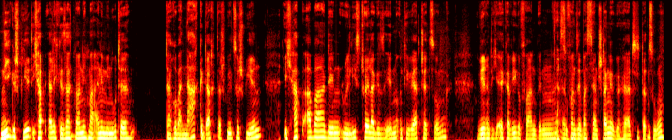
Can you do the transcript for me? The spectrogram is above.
nie gespielt. Ich habe ehrlich gesagt noch nicht mal eine Minute darüber nachgedacht, das Spiel zu spielen. Ich habe aber den Release-Trailer gesehen und die Wertschätzung, während ich LKW gefahren bin, Ja, äh, von Sebastian Stange gehört dazu.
